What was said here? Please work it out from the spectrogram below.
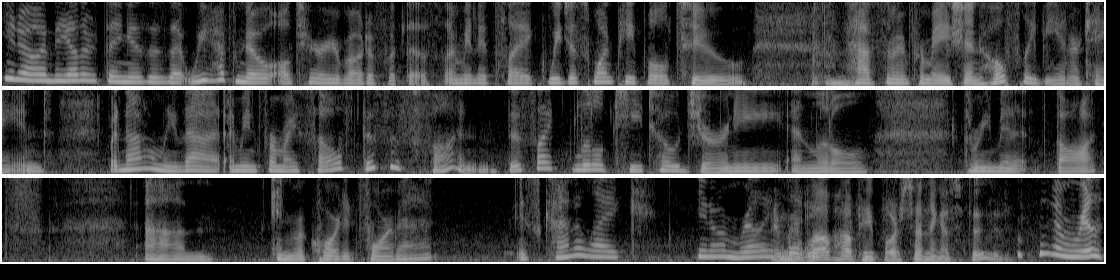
You know, and the other thing is is that we have no ulterior motive with this. I mean, it's like we just want people to have some information, hopefully be entertained. But not only that, I mean, for myself, this is fun. This like little keto journey and little 3-minute thoughts um in recorded format is kind of like, you know, I'm really And we love how people are sending us food. I'm really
